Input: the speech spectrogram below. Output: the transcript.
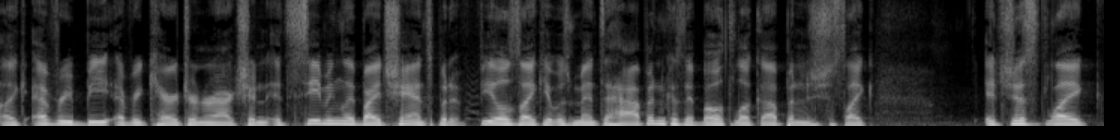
like every beat every character interaction it's seemingly by chance but it feels like it was meant to happen because they both look up and it's just like it's just like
